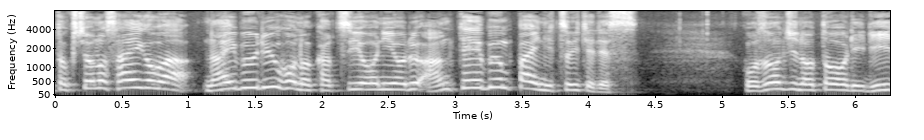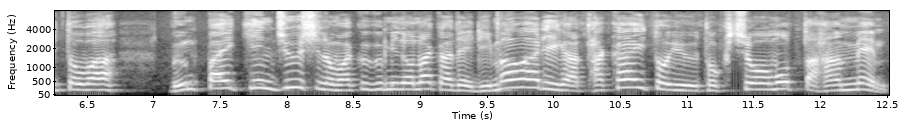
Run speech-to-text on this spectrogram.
特徴の最後は内部留保の活用による安定分配についてです。ご存知の通りリートは分配金重視の枠組みの中で利回りが高いという特徴を持った反面、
